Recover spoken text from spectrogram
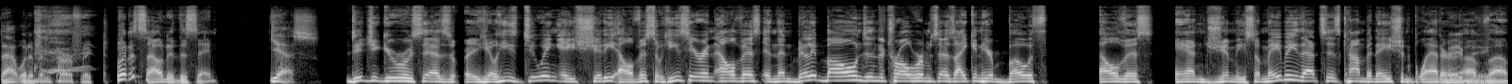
That would have been perfect. Would have sounded the same. yes. Digiguru says, uh, you know, he's doing a shitty Elvis. So he's hearing Elvis. And then Billy Bones in the troll room says, I can hear both Elvis and Jimmy. So maybe that's his combination platter Maybe. of, uh,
